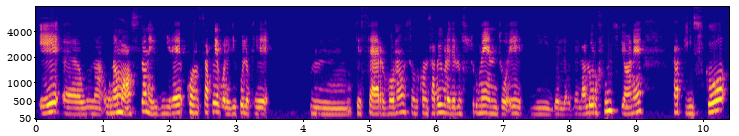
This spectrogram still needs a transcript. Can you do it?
e eh, una, una, mossa nel dire consapevole di quello che, mh, che servono, sono consapevole dello strumento e di, del, della loro funzione, capisco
